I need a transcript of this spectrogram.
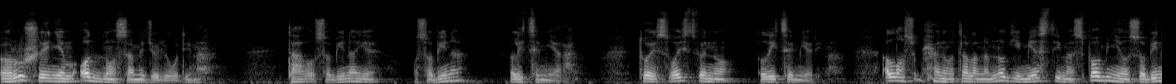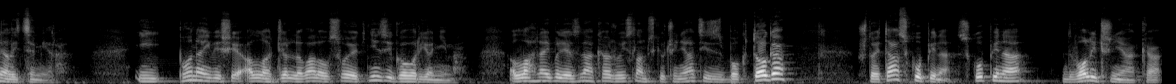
rušenjem odnosa među ljudima. Ta osobina je osobina licemjera. To je svojstveno licemjerima. Allah subhanahu wa ta'ala na mnogim mjestima spominje osobine licemjera. I ponajviše Allah dželle u svojoj knjizi govori o njima. Allah najbolje zna, kažu islamski učenjaci, zbog toga što je ta skupina, skupina dvoličnjaka,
